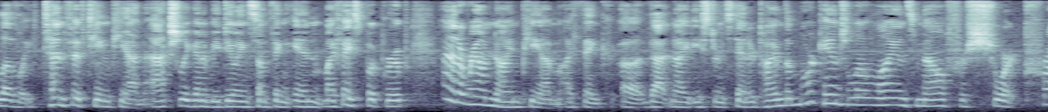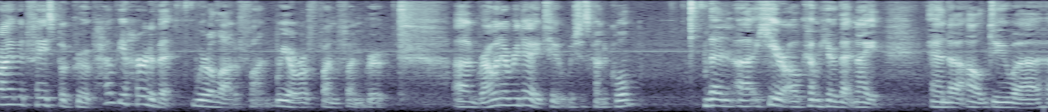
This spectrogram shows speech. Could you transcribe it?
Lovely. 10:15 p.m. Actually going to be doing something in my Facebook group at around 9 p.m. I think uh, that night Eastern Standard Time. The Mark Angelo Lyons Mal for short private Facebook group. Have you heard of it? We're a lot of fun. We are a fun, fun group. Uh, growing every day too, which is kind of cool. Then uh, here I'll come here that night, and uh, I'll do. Uh,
